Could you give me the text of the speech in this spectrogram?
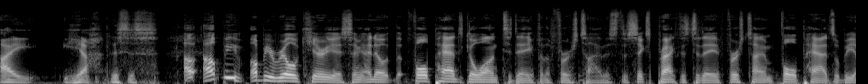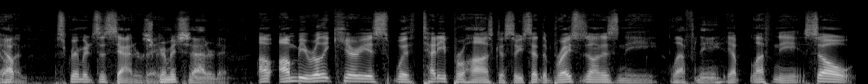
I, yeah, this is. I'll, I'll be I'll be real curious. I mean, I know the full pads go on today for the first time. This is the sixth practice today. First time full pads will be Yep. on. Scrimmage is Saturday. Scrimmage Saturday. I'm, gonna be really curious with Teddy Prochazka. So you said the brace is on his knee. Left knee. Yep, left knee. So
